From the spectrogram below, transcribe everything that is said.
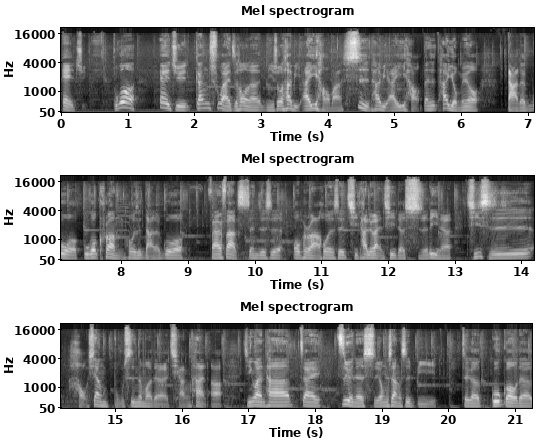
Edge。不过 Edge 刚出来之后呢，你说它比 IE 好吗？是它比 IE 好，但是它有没有打得过 Google Chrome 或者是打得过 Firefox，甚至是 Opera 或者是其他浏览器的实力呢？其实好像不是那么的强悍啊。尽管它在资源的使用上是比这个 Google 的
